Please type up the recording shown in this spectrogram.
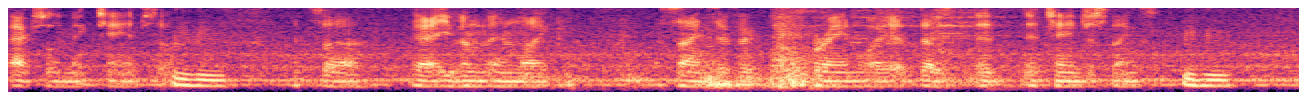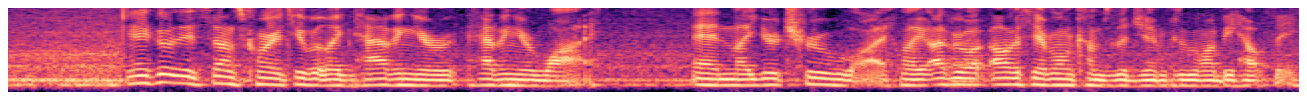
actually make change. So it's uh yeah even in like a scientific brain way, it does it, it changes things. Yeah, it, it sounds corny too, but like having your having your why. and like your true why. Like everyone, obviously, everyone comes to the gym because we want to be healthy.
